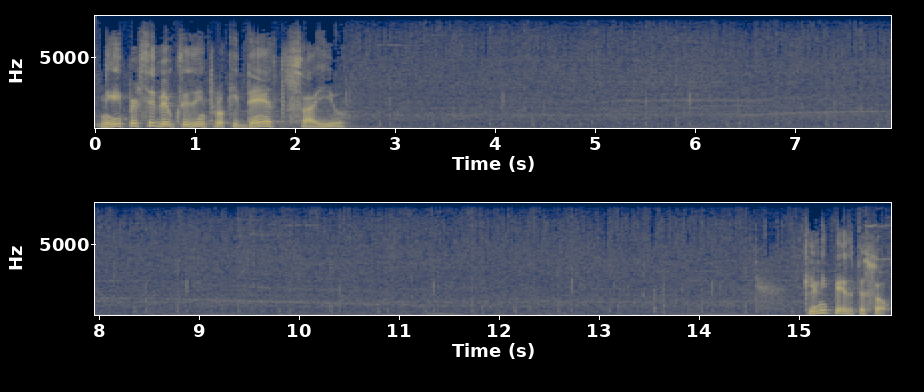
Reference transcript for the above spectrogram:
ninguém percebeu que vocês entrou aqui dentro, saiu. Que limpeza, pessoal.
